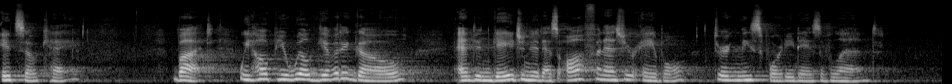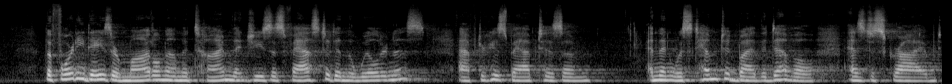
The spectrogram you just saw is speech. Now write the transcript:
it's okay. But we hope you will give it a go and engage in it as often as you're able during these 40 days of Lent. The 40 days are modeled on the time that Jesus fasted in the wilderness after his baptism and then was tempted by the devil, as described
